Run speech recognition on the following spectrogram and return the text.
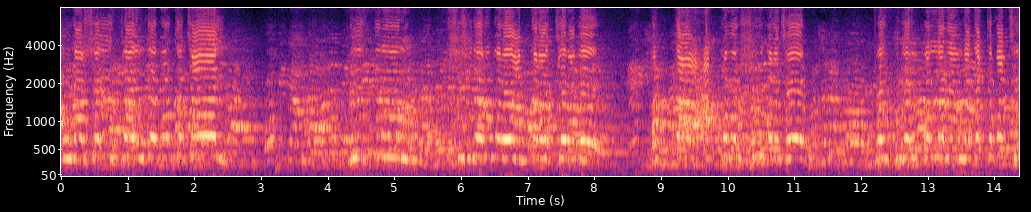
আমরা সেই ইসরায়েলকে বলতে চাই, ফিলিস্তিনের শিশুদের উপরে আপনারা যেভাবে শুরু করেছেন। ফেসবুকের কল্যাণে আমরা দেখতে পাচ্ছি,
